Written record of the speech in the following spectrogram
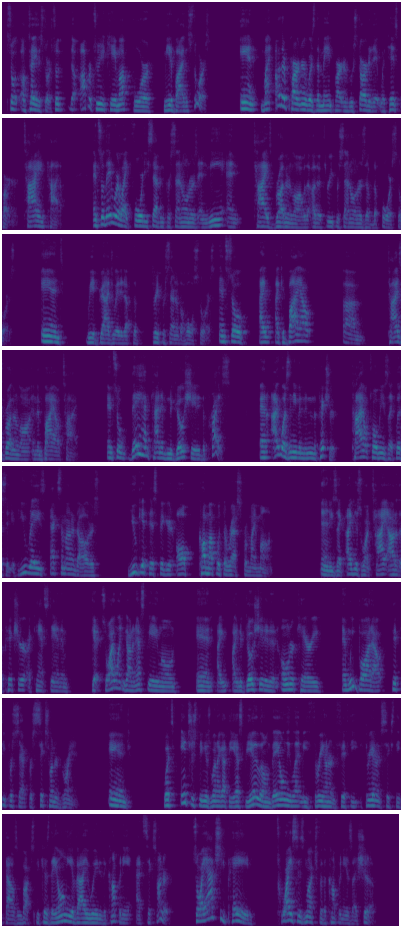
So I'll tell you the story. So the opportunity came up for me to buy the stores. And my other partner was the main partner who started it with his partner, Ty and Kyle. And so they were like 47% owners, and me and Ty's brother in law were the other 3% owners of the four stores. And we had graduated up to 3% of the whole stores. And so I, I could buy out um, Ty's brother in law and then buy out Ty. And so they had kind of negotiated the price. And I wasn't even in the picture. Kyle told me, he's like, listen, if you raise X amount of dollars, you get this figured. I'll come up with the rest from my mom. And he's like, I just want Ty out of the picture. I can't stand him. Get it. So I went and got an SBA loan and I, I negotiated an owner carry and we bought out 50% for 600 grand. And What's interesting is when I got the SBA loan, they only lent me 350, 360,000 bucks because they only evaluated the company at 600. So I actually paid twice as much for the company as I should have.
